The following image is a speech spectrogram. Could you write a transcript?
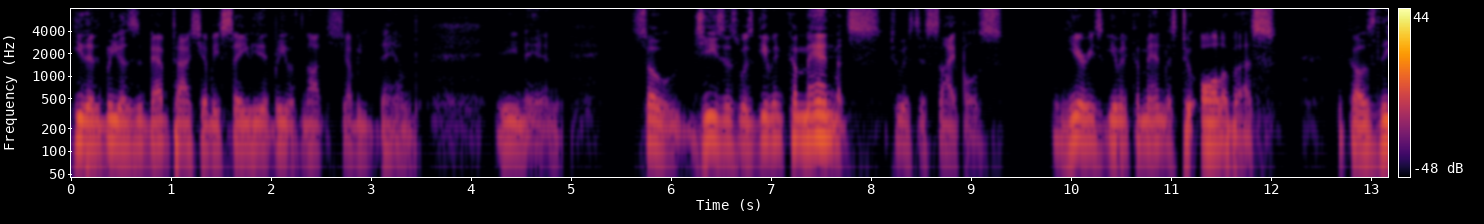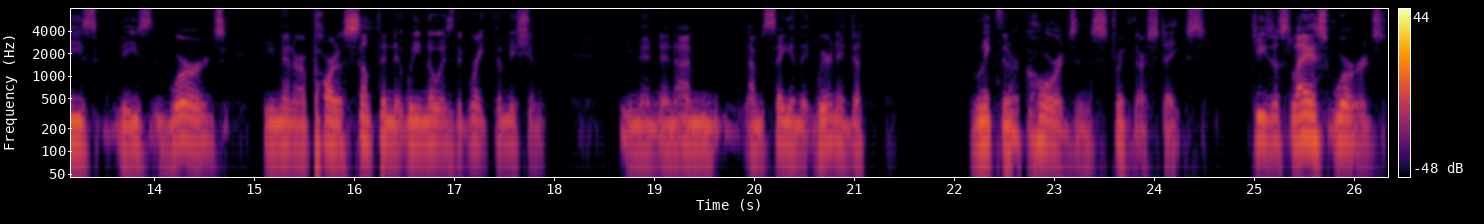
He that believeth is baptized shall be saved, he that believeth not shall be damned. Amen. So Jesus was giving commandments to his disciples. And here he's giving commandments to all of us because these, these words, amen, are a part of something that we know is the Great Commission. Amen. And I'm, I'm saying that we need to lengthen our cords and strengthen our stakes. Jesus' last words,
